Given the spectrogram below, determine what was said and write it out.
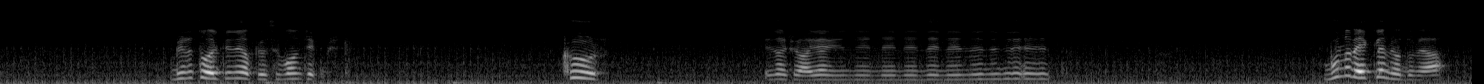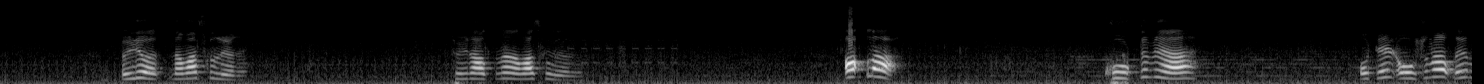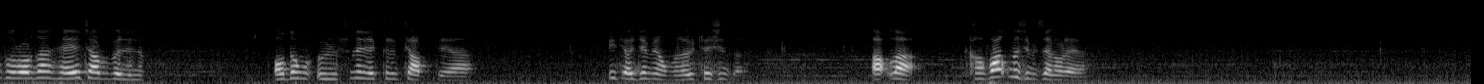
Biri tuvaletini yapıyor. Sifonu çekmiş. Kır. İn aşağıya. İn, in, in, in, in, in, in, in. Bunu beklemiyordum ya. Ölüyor. Namaz kılıyordu. Suyun altında namaz kılıyordu. Atla. Korktum ya. Otelin olsun atlayayım sonra oradan H'ye çarpıp ölelim. Adamın ölüsüne elektrik çarptı ya. Hiç acımıyorum buna 3 yaşında. Atla. Kafa atma şimdi sen oraya.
